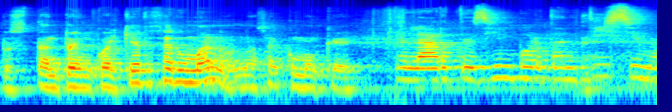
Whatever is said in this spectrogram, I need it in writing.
pues tanto en cualquier ser humano, no sé, como que... El arte es importantísimo,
